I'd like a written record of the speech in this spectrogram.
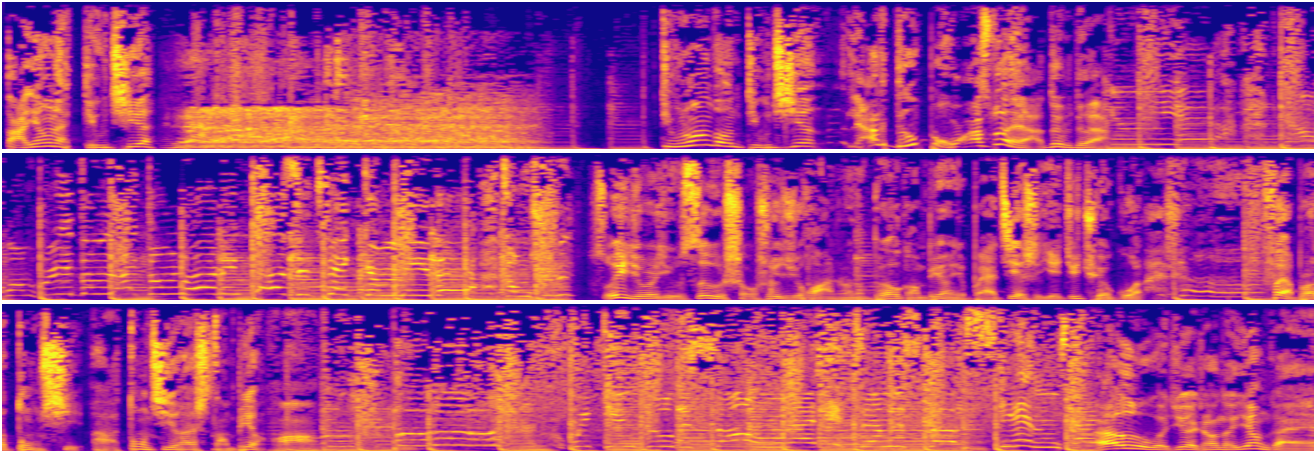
打赢了丢钱。丢人跟丢钱两个都不划算呀，对不对？所以就是有时候少说一句话，真的不要跟别人一般见识，也就全过来了。饭不着动气啊，动气还生病啊。然后我觉得真的应该，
